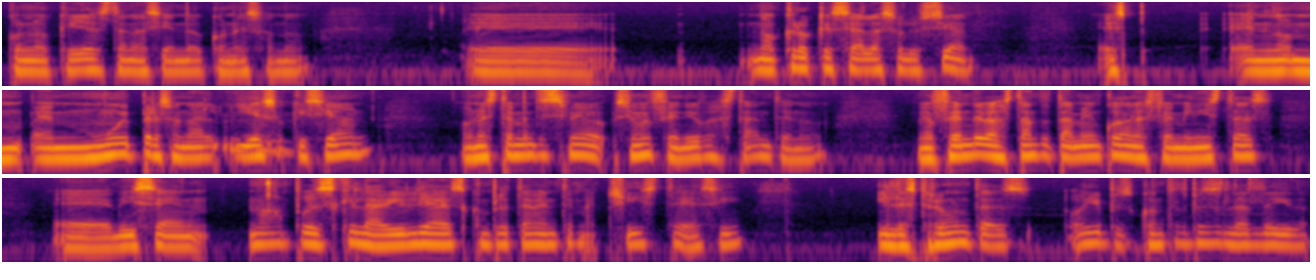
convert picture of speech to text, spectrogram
con lo que ellas están haciendo con eso, ¿no? Eh, no creo que sea la solución. Es en, lo, muy personal. Y eso que hicieron, honestamente, sí me, sí me, ofendió bastante, ¿no? Me ofende bastante también cuando las feministas eh, dicen, no, pues es que la Biblia es completamente machista y así. Y les preguntas, oye, pues ¿cuántas veces la has leído?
